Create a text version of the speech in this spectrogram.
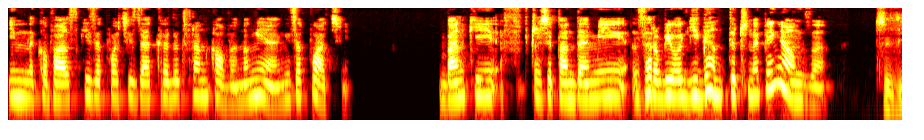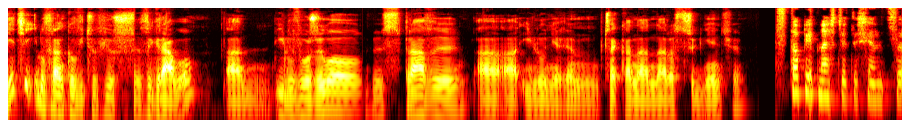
inny Kowalski zapłaci za kredyt frankowy. No nie, nie zapłaci. Banki w czasie pandemii zarobiły gigantyczne pieniądze. Czy wiecie, ilu Frankowiczów już wygrało? A ilu złożyło sprawy, a, a ilu, nie wiem, czeka na, na rozstrzygnięcie? 115 tysięcy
